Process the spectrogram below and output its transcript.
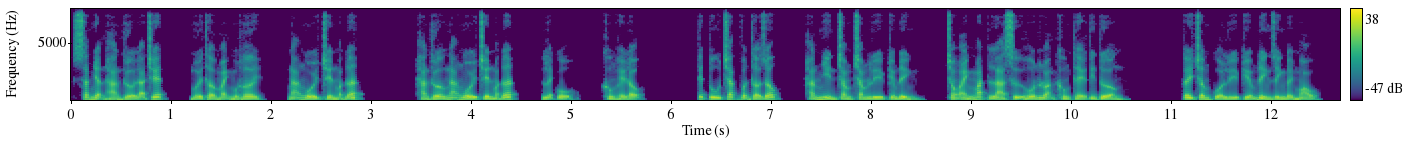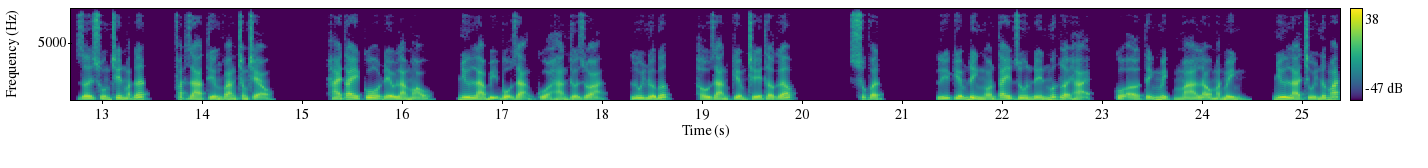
xác nhận hàn thừa đã chết, mới thở mạnh một hơi, ngã ngồi trên mặt đất. Hàn thừa ngã ngồi trên mặt đất, lệ cổ, không hề động. Tiết tu chắc vẫn thở dốc, hắn nhìn chăm chăm lý kiếm đỉnh trong ánh mắt là sự hỗn loạn không thể tin tưởng. Cây châm của lý kiếm đỉnh dính đầy máu, rơi xuống trên mặt đất, phát ra tiếng vang trong trẻo. Hai tay cô đều là máu, như là bị bộ dạng của hàn thừa dọa, lui nửa bước, hầu gian kiềm chế thở gấp. Súc vật. Lý kiếm đình ngón tay run đến mức lợi hại, cô ở tĩnh mịch mà lau mặt mình, như là chùi nước mắt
